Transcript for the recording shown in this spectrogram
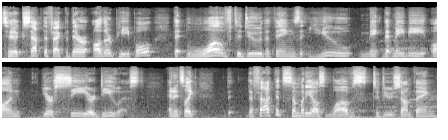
to accept the fact that there are other people that love to do the things that you may, that may be on your C or D list, and it's like th- the fact that somebody else loves to do something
